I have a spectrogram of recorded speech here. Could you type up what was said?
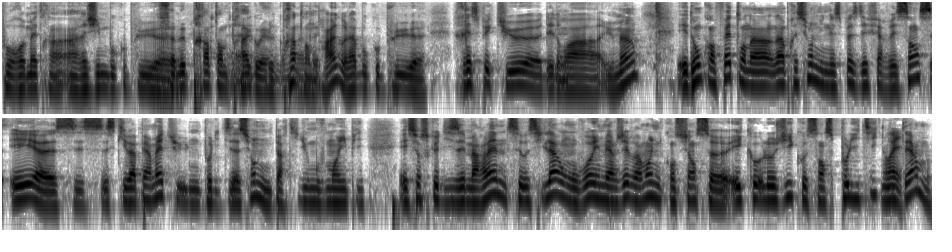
pour remettre un, un régime beaucoup plus Le fameux printemps de Prague, ouais, le printemps de. Prague, voilà, beaucoup plus respectueux des droits humains. Et donc, en fait, on a l'impression d'une espèce d'effervescence et c'est ce qui va permettre une politisation d'une partie du mouvement hippie. Et sur ce que disait Marlène, c'est aussi là où on voit émerger vraiment une conscience euh, écologique au sens politique Ouais. du terme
